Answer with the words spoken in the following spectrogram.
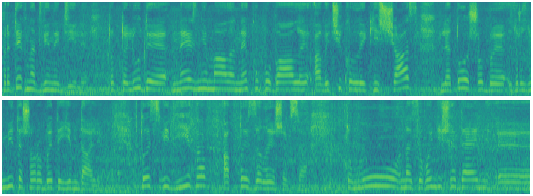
Притих на дві неділі. Тобто люди не знімали, не купували, а вичікували якийсь час для того, щоб зрозуміти, що робити їм далі. Хтось від'їхав, а хтось залишився. Тому на сьогоднішній день е,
